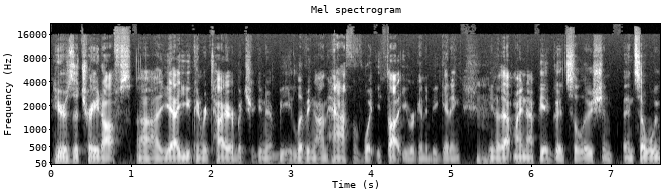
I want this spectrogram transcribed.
here's the trade-offs. Uh, yeah you can retire but you're going to be living on half of what you thought you were going to be getting. Mm. you know that might not be a good solution. And so we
